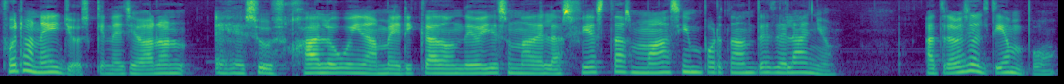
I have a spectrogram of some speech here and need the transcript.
Fueron ellos quienes llevaron eh, sus Halloween a América, donde hoy es una de las fiestas más importantes del año. A través del tiempo,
